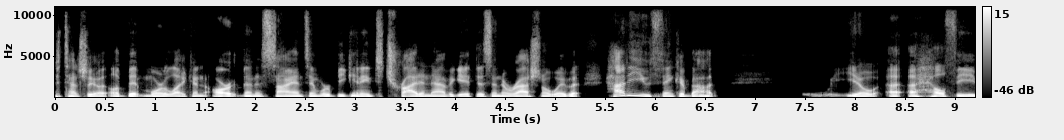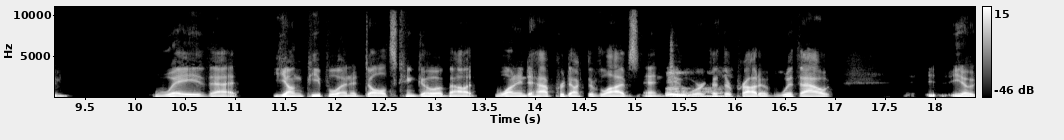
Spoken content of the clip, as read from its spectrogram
potentially a, a, bit more like an art than a science, and we're beginning to try to navigate this in a rational way. But how do you think about, you know, a, a healthy way that young people and adults can go about wanting to have productive lives and do work that mm-hmm. they're proud of without, you know,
